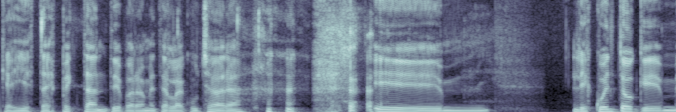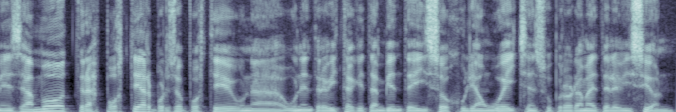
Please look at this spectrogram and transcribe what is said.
que ahí está expectante para meter la cuchara. eh, les cuento que me llamó tras postear, porque yo posteé una, una entrevista que también te hizo Julián Weich en su programa de televisión.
